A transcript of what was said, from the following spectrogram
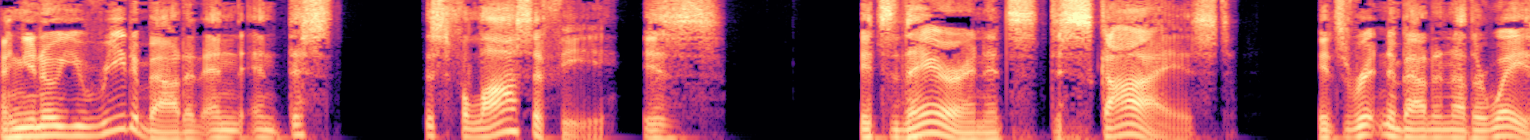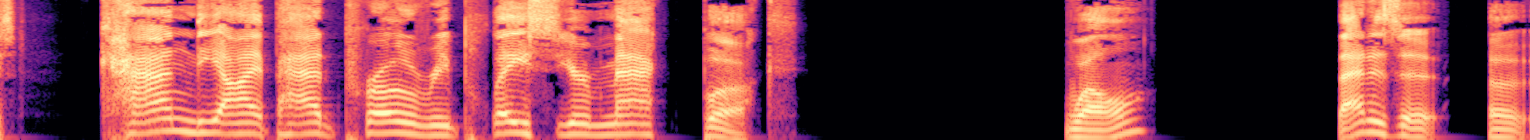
And you know, you read about it, and and this this philosophy is it's there and it's disguised. It's written about in other ways. Can the iPad Pro replace your MacBook? Well, that is a, a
